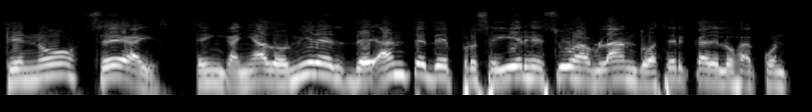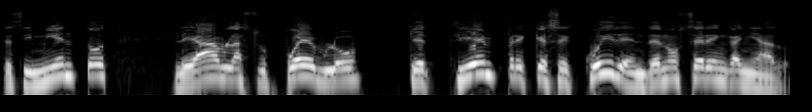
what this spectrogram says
que no seáis engañados. Mire, de, antes de proseguir Jesús hablando acerca de los acontecimientos, le habla a su pueblo que siempre que se cuiden de no ser engañados.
